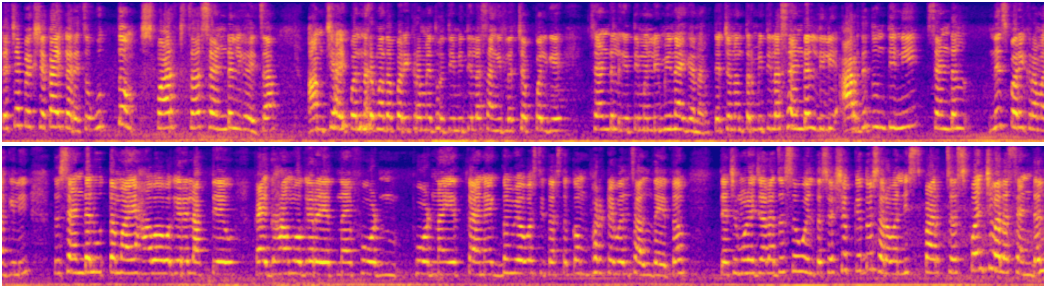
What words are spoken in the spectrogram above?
त्याच्यापेक्षा काय करायचं? उत्तम स्पार्कचा सँडल घ्यायचा. आमची आई पण नर्मदा परिक्रमेत होती. मी तिला सांगितलं चप्पल घे सँडल घे. ती म्हणली मी नाही घेणार. त्याच्यानंतर मी तिला सँडल दिली. अर्ध्यातून तिने सँडलनेच परिक्रमा केली. तर सँडल उत्तम आहे. हवा वगैरे लागते. काय घाम वगैरे येत नाही. फोड फोड नाही येत काय नाही. एकदम व्यवस्थित असतं. कम्फर्टेबल चालतं येतं. त्याच्यामुळे ज्याला जसं होईल तसं शक्यतो सर्वांनी स्पार्कचा स्पंचवाला सँडल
